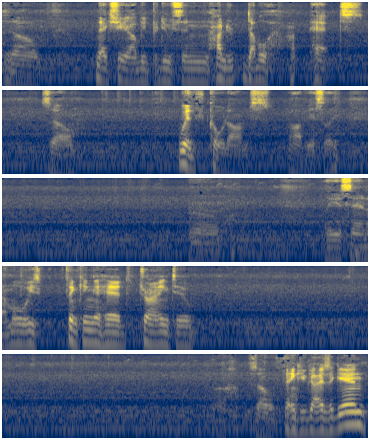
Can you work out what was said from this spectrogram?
So next year I'll be producing hundred double hets. So with codoms, obviously. Uh, like I said, I'm always thinking ahead, trying to. So, thank you guys again.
